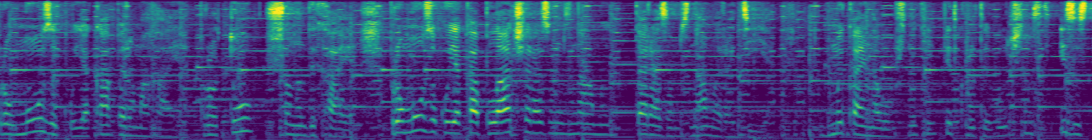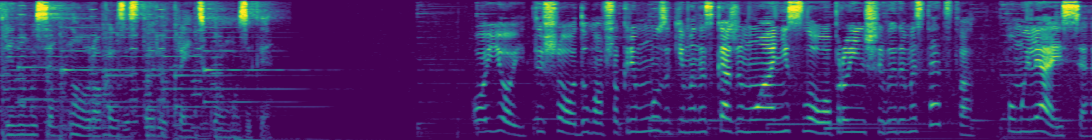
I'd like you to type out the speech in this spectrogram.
про музику, яка перемагає, про ту, що надихає, про музику, яка плаче разом з нами та разом з нами радіє. Вмикай навушники, підкрути гучність і зустрінемося на уроках з історії української музики. Ой-ой, ти що, думав, що крім музики ми не скажемо ані слова про інші види мистецтва? Помиляєшся.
